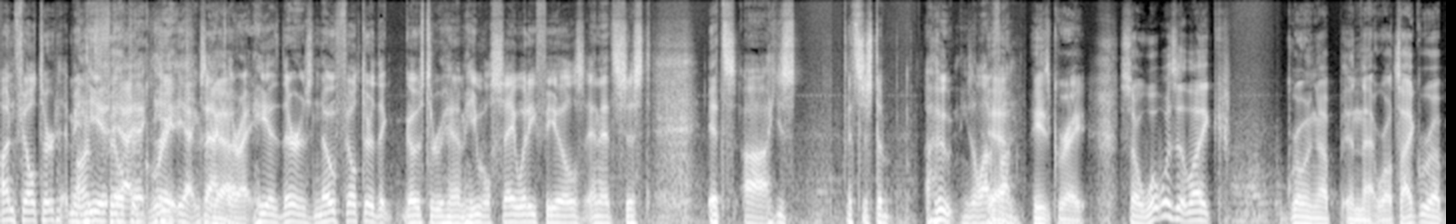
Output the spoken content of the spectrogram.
unfiltered. I mean, he, Unfiltered, yeah, he- great. yeah, exactly Yeah. right. He is. There is no filter that goes through him. He will say what he feels, and it's just, it's uh, he's, it's just a, a hoot. He's a lot of fun. He's great. So, what was it like growing up in that world? So, I grew up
